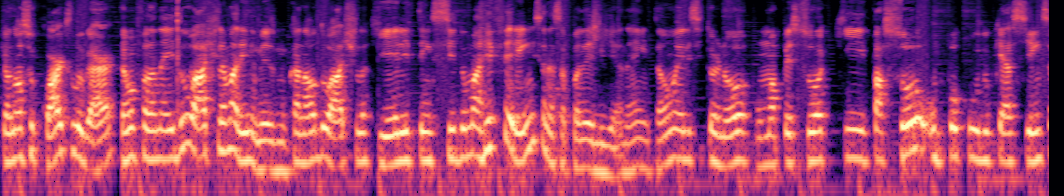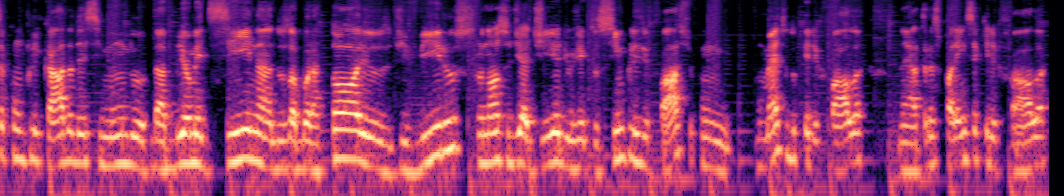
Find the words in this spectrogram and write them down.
que é o nosso quarto lugar, estamos falando aí do Atila Marino mesmo, o canal do Atila, que ele tem sido uma referência nessa pandemia, né? Então, ele se tornou uma pessoa que passou um pouco do que é a ciência complicada desse mundo da biomedicina, dos laboratórios de vírus, para o nosso dia a dia de um jeito simples e fácil, com o método que ele fala, né, a transparência que ele fala,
